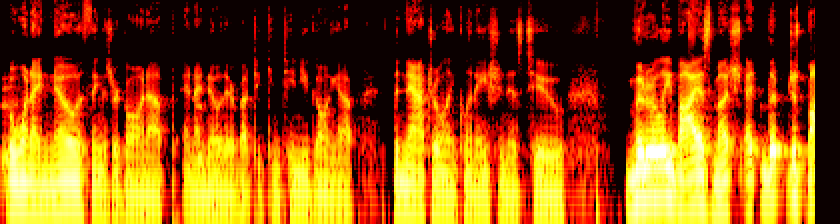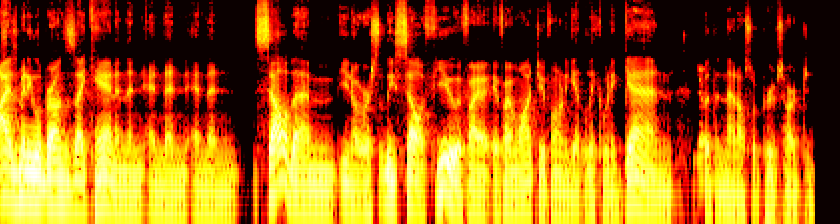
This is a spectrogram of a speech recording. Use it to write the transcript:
Mm. but when I know things are going up and I know they're about to continue going up, the natural inclination is to literally buy as much uh, just buy as many lebrons as i can and then and then and then sell them you know or at least sell a few if i if i want to if i want to get liquid again. But then that also proves hard to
